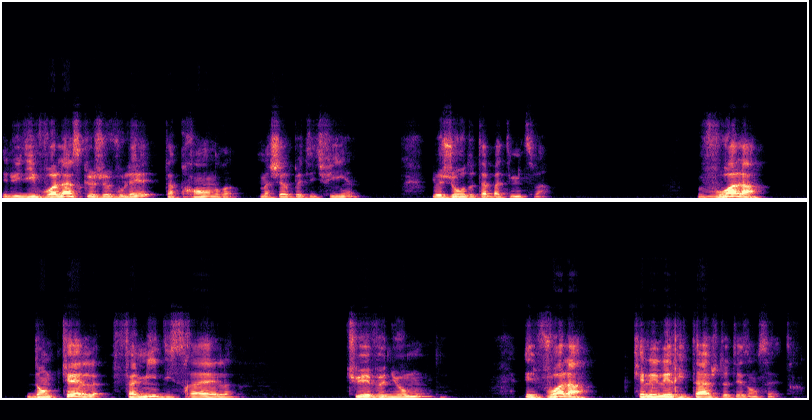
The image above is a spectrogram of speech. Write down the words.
Il lui dit Voilà ce que je voulais t'apprendre, ma chère petite fille, le jour de ta bat mitzvah. Voilà dans quelle famille d'Israël tu es venu au monde. Et voilà quel est l'héritage de tes ancêtres.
